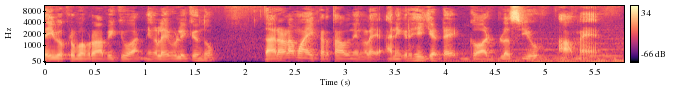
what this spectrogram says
ദൈവകൃപ പ്രാപിക്കുവാൻ നിങ്ങളെ വിളിക്കുന്നു. ധാരാളമായി കർത്താവ് നിങ്ങളെ അനുഗ്രഹിക്കട്ടെ. ഗോഡ് ബ്ലസ് യു ആമേൻ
